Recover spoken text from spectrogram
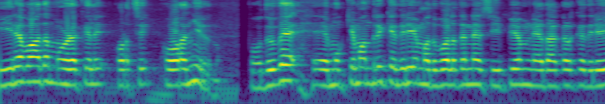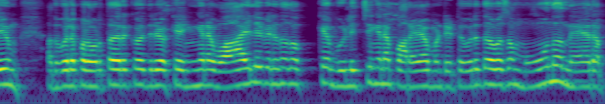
വീരവാദം മുഴക്കൽ കുറച്ച് കുറഞ്ഞിരുന്നു. പൊതുവെ മുഖ്യമന്ത്രിക്കെതിരെയും അതുപോലെ തന്നെ സി പി എം നേതാക്കൾക്കെതിരെയും അതുപോലെ പ്രവർത്തകർക്കെതിരെയൊക്കെ ഇങ്ങനെ വായിൽ വരുന്നതൊക്കെ വിളിച്ചിങ്ങനെ പറയാൻ വേണ്ടിയിട്ട് ഒരു ദിവസം മൂന്ന് നേരം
